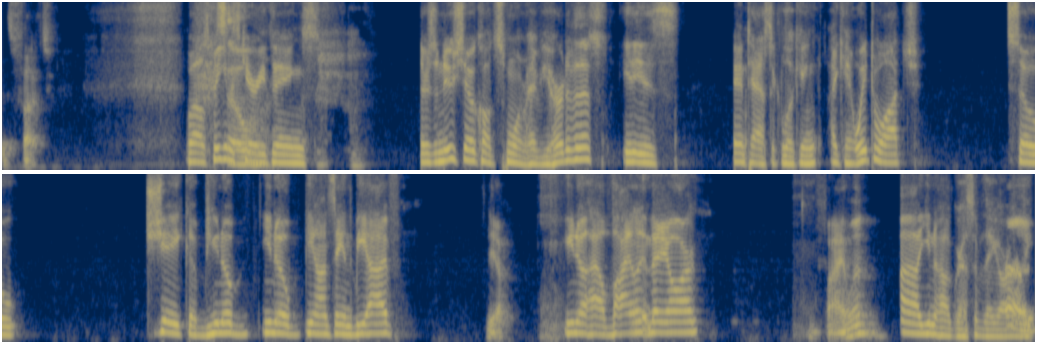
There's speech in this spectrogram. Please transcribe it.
it's fucked. Well, speaking of scary things, there's a new show called Swarm. Have you heard of this? It is fantastic looking. I can't wait to watch. So, Jacob, you know, you know Beyonce and the Beehive. Yeah, You know how violent they are. violent. Uh, you know how aggressive they are. Uh, Like,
